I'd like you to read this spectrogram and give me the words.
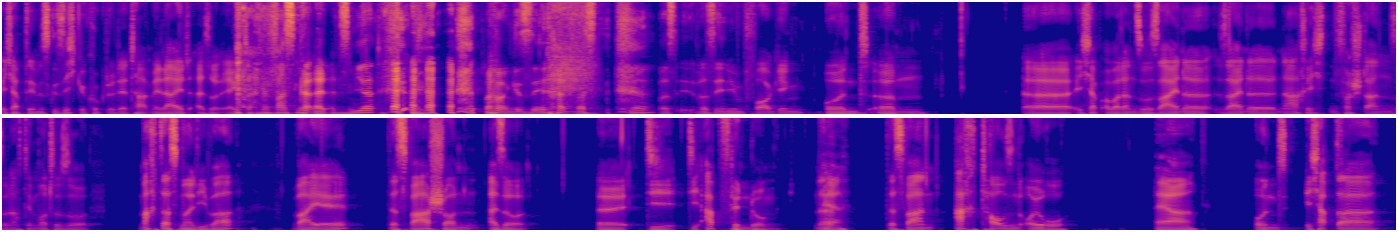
ich habe dem ins Gesicht geguckt und der tat mir leid. Also er tat mir fast mehr leid als mir, weil man gesehen hat, was, was, was in ihm vorging. Und ähm, äh, ich habe aber dann so seine, seine Nachrichten verstanden, so nach dem Motto so, mach das mal lieber, weil das war schon, also äh, die, die Abfindung, ne? Ja. das waren 8000 Euro. ja. Und ich habe da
